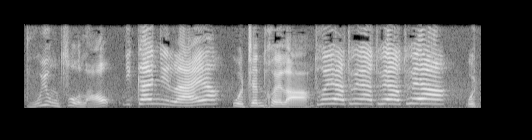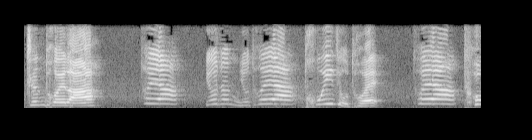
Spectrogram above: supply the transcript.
不用坐牢。你赶紧来呀！我真推了啊！推呀推呀推呀推呀！我真推了啊！推呀！有种你就推呀！推就推。推呀！推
